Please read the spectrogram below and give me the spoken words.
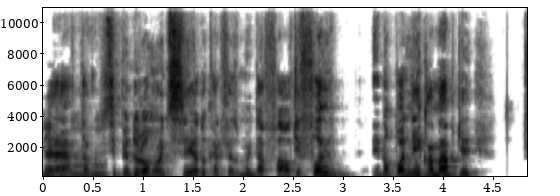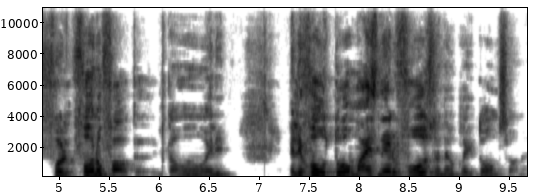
né? É, tá- Uhum. se pendurou muito cedo, cara, fez muita falta. E foi. Ele não pode nem reclamar, porque for- foram faltas. Então ele, ele voltou mais nervoso, né, o Clay Thompson, né?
